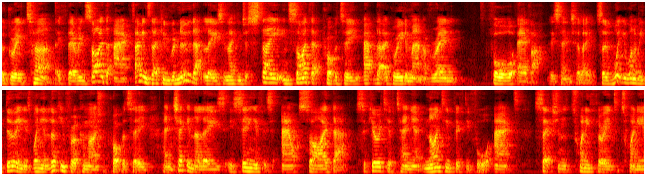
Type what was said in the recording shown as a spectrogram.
agreed term. If they're inside the Act, that means they can renew that lease and they can just stay inside that property at that agreed amount of rent forever, essentially. So what you want to be doing is when you're looking for a commercial property and checking the lease is seeing if it's outside that Security of Tenure 1954 Act sections 23 to 28.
